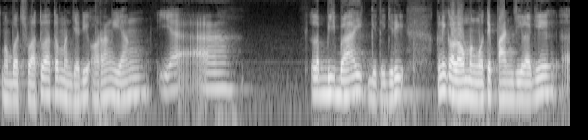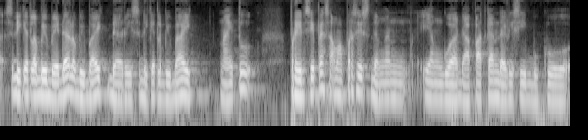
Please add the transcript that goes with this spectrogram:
membuat sesuatu atau menjadi orang yang ya lebih baik gitu. Jadi ini kalau mengutip Panji lagi eh, sedikit lebih beda lebih baik dari sedikit lebih baik. Nah itu prinsipnya sama persis dengan yang gue dapatkan dari si buku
